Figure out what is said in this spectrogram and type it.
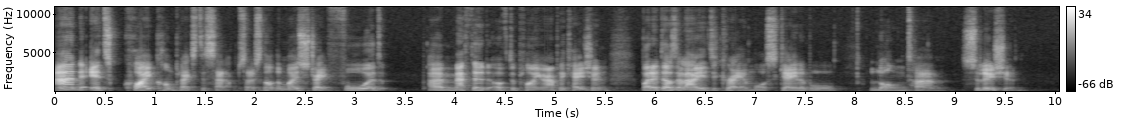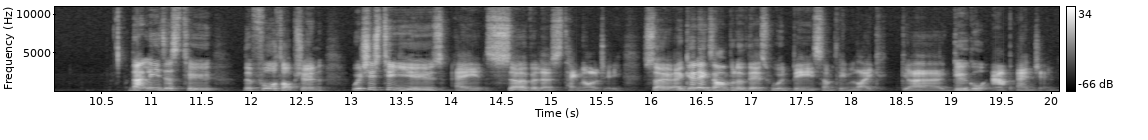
And it's quite complex to set up. So it's not the most straightforward uh, method of deploying your application, but it does allow you to create a more scalable long-term solution. That leads us to the fourth option, which is to use a serverless technology. So a good example of this would be something like uh, Google App Engine.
